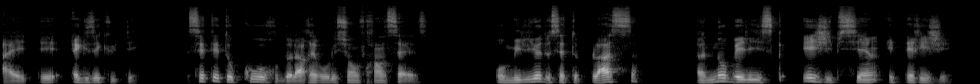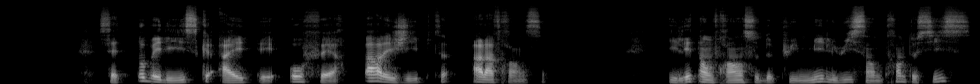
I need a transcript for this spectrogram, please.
a été exécuté. C'était au cours de la Révolution française. Au milieu de cette place, un obélisque égyptien est érigé. Cet obélisque a été offert par l'Égypte à la France. Il est en France depuis 1836,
